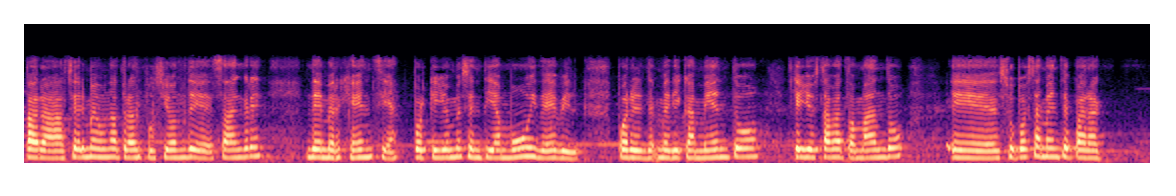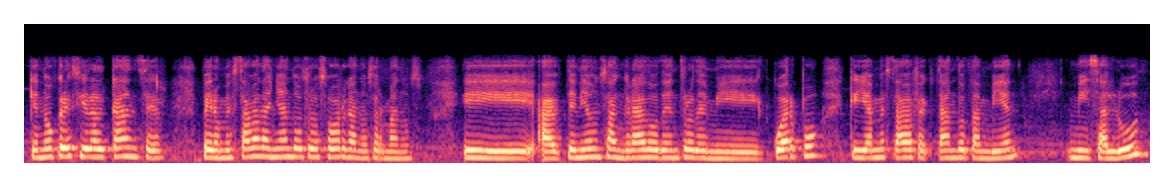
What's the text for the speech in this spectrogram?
para hacerme una transfusión de sangre de emergencia, porque yo me sentía muy débil por el medicamento que yo estaba tomando, eh, supuestamente para que no creciera el cáncer, pero me estaba dañando otros órganos, hermanos. Y ah, tenía un sangrado dentro de mi cuerpo que ya me estaba afectando también mi salud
